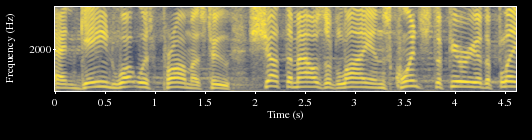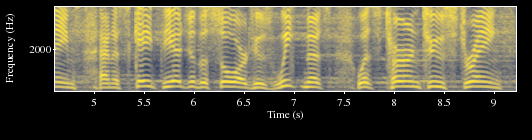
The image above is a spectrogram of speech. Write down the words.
and gained what was promised, who shut the mouths of lions, quenched the fury of the flames, and escaped the edge of the sword, whose weakness was turned to strength.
